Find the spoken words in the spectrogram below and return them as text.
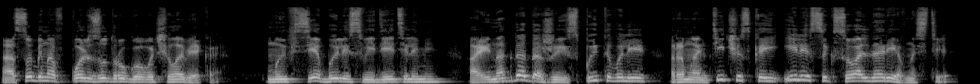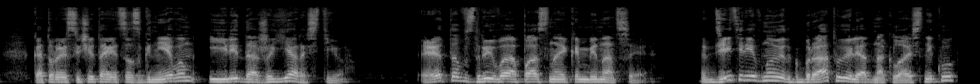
особенно в пользу другого человека. Мы все были свидетелями, а иногда даже испытывали романтической или сексуальной ревности, которая сочетается с гневом или даже яростью. Это взрывоопасная комбинация. Дети ревнуют к брату или однокласснику,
